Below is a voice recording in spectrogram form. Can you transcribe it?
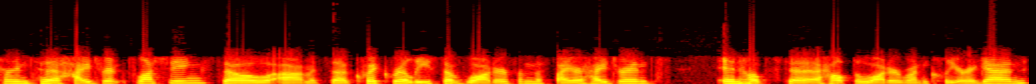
turn to hydrant flushing. So um, it's a quick release of water from the fire hydrants in hopes to help the water run clear again.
